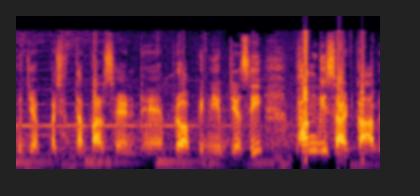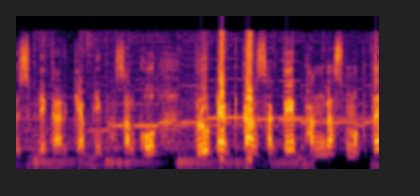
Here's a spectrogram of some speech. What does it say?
जब पचहत्तर परसेंट है। प्रोपिनिप जैसी फंगीसाइड का आप स्प्रे करके अपनी फ़सल को प्रोटेक्ट कर सकते हैं फंगस मुक्त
